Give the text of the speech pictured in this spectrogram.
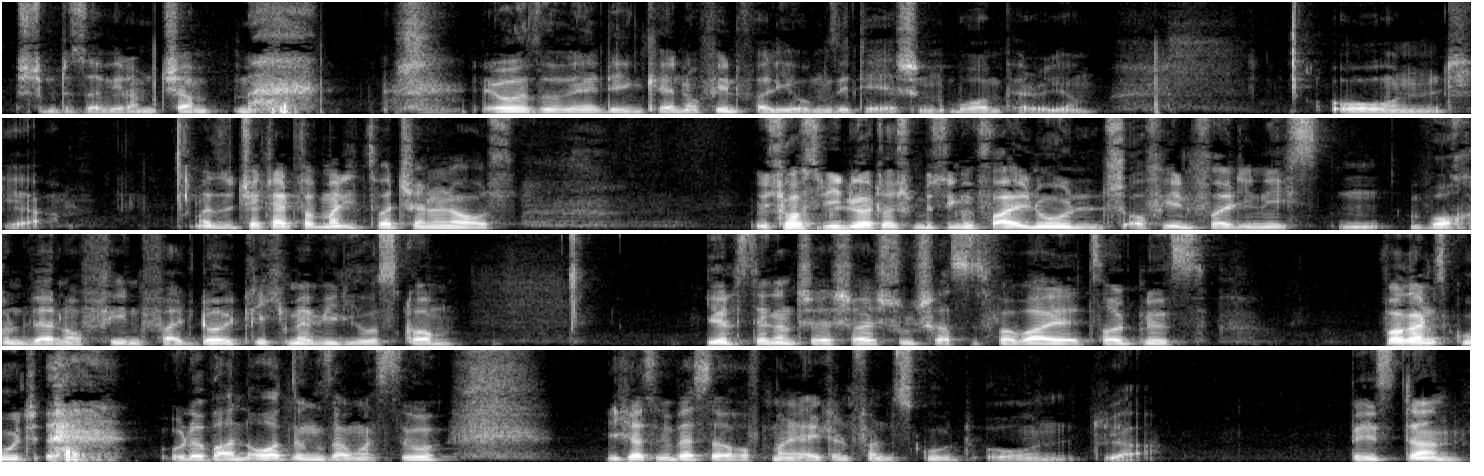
Bestimmt ist er wieder am Jumpen. jo, so wenn ihr den kennt. Auf jeden Fall hier oben seht ihr ja schon War Imperium. Und ja. Also checkt einfach mal die zwei Channel aus. Ich hoffe, das Video hat euch ein bisschen gefallen und auf jeden Fall die nächsten Wochen werden auf jeden Fall deutlich mehr Videos kommen. Jetzt der ganze scheiß Schulstraß ist vorbei. Zeugnis war ganz gut. Oder war in Ordnung, sagen wir es so. Ich hatte es mir besser, hoffe meine Eltern fanden es gut und ja. Bis dann.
